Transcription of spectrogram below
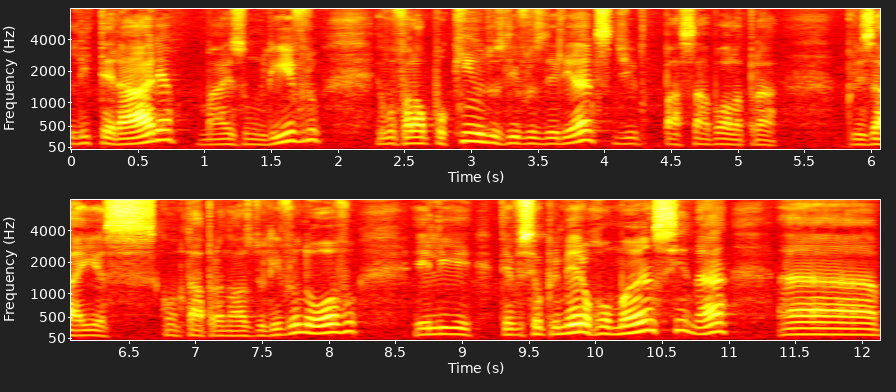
literária, mais um livro. Eu vou falar um pouquinho dos livros dele antes de passar a bola para o Isaías contar para nós do livro novo. Ele teve seu primeiro romance, né, uh,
